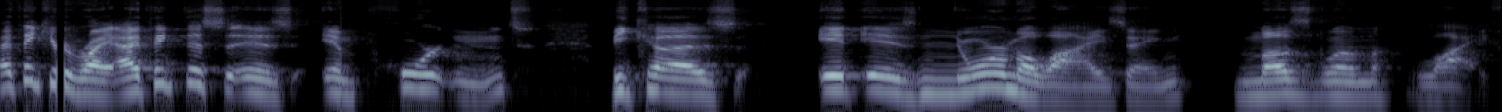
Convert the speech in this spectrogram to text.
I think you're right. I think this is important because it is normalizing muslim life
